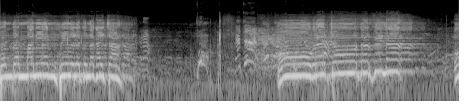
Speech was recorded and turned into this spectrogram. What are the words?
സ്വന്തം അനിയൻ പിഴുതെടുക്കുന്ന കാഴ്ച. ഓ great shot fielder oh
